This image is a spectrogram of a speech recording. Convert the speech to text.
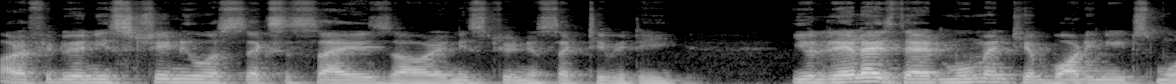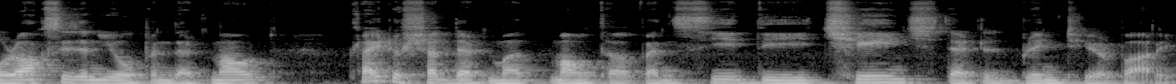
or if you do any strenuous exercise or any strenuous activity, you'll realize that moment your body needs more oxygen, you open that mouth, try to shut that mouth up and see the change that will bring to your body.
